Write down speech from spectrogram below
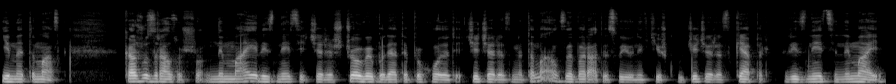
і Metamask. Кажу зразу, що немає різниці, через що ви будете проходити, чи через Metamask забирати свою нефтішку, чи через Kepler. Різниці немає.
